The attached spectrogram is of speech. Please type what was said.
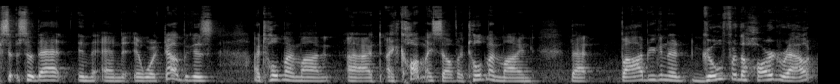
so, so that in the end it worked out because I told my mind, uh, I caught myself, I told my mind that Bob, you're gonna go for the hard route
